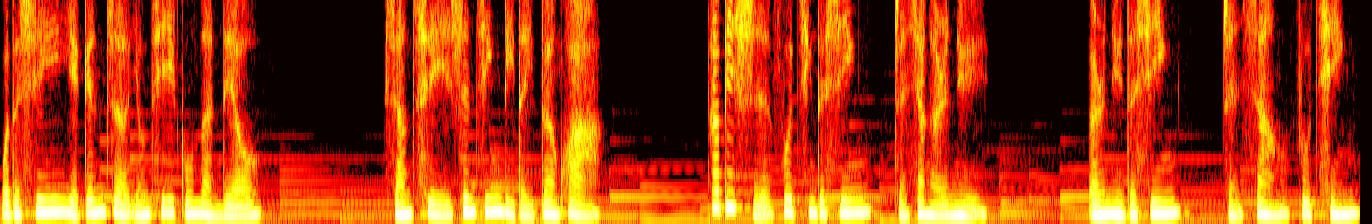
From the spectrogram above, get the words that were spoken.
我的心也跟着涌起一股暖流。想起圣经里的一段话：“他必使父亲的心转向儿女，儿女的心转向父亲。”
